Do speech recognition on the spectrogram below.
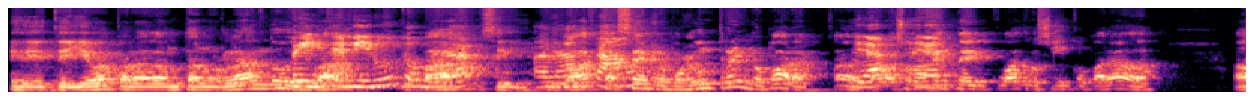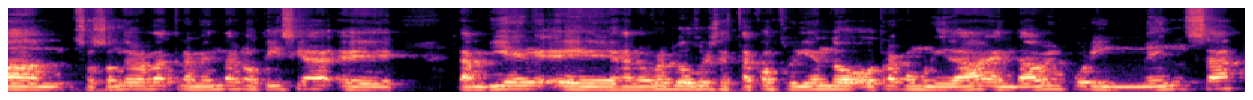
eh, te lleva para Downtown Orlando. 20 minutos, ¿verdad? Sí, y va hasta Semio, porque un tren no para, ¿sabes? para solamente en cuatro o cinco paradas. Um, son de verdad tremendas noticias. Eh, también eh, Hanover Builders está construyendo otra comunidad en Davenport inmensa.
